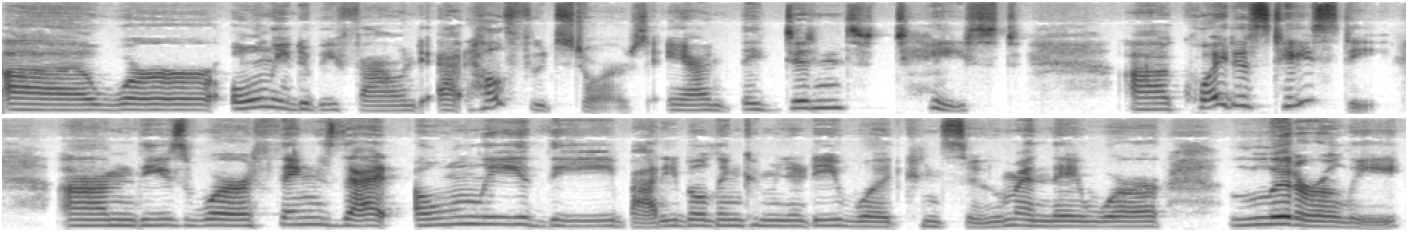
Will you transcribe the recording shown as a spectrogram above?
uh, were only to be found at health food stores, and they didn't taste uh, quite as tasty. Um, these were things that only the bodybuilding community would consume, and they were literally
